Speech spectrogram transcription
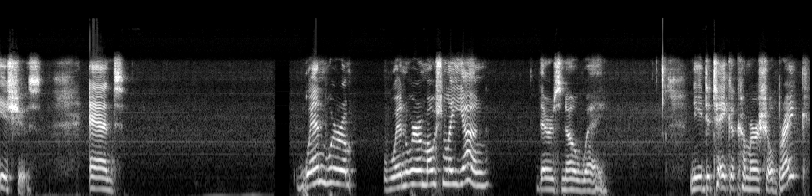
issues. And when we're when we're emotionally young, there's no way. Need to take a commercial break.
